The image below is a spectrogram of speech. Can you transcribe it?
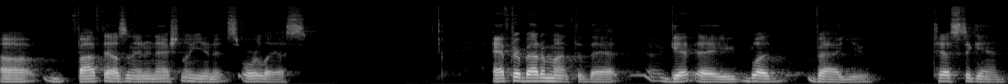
Uh, 5,000 international units or less. After about a month of that, get a blood value, test again,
